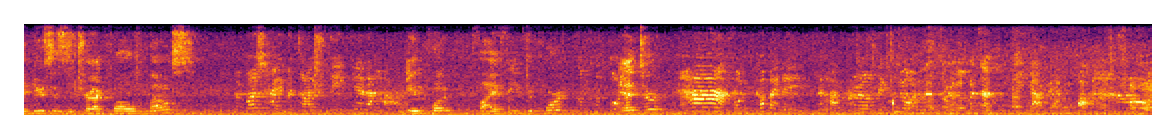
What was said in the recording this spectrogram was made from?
It uses the trackball of the mouse. แล้วก็ใช้เหมือนจอยสติ๊กเนี่ยนะคะ Input five feet to port. ก็คือกด Enter. 5ฟุตเข้าไปในนะคะเครื่องในเครื่องยนต์แล้วเรือก็จะขยับไปทางขวา Oh,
